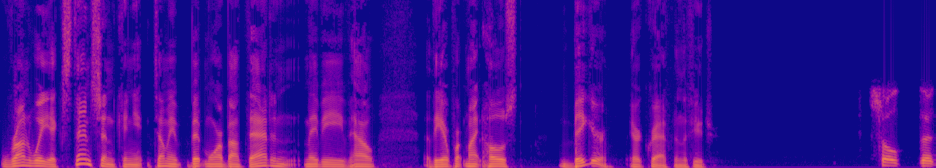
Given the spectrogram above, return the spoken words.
runway extension. Can you tell me a bit more about that and maybe how the airport might host bigger aircraft in the future? So the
